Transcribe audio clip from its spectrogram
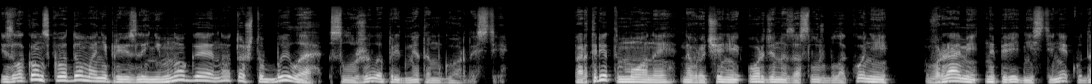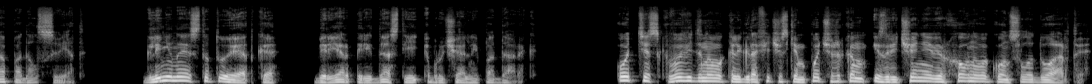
Из Лаконского дома они привезли немногое, но то, что было, служило предметом гордости. Портрет Моны на вручении ордена за службу Лаконии в раме на передней стене, куда падал свет. Глиняная статуэтка, Берьяр передаст ей обручальный подарок. Оттиск выведенного каллиграфическим почерком изречения Верховного консула Дуарте.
